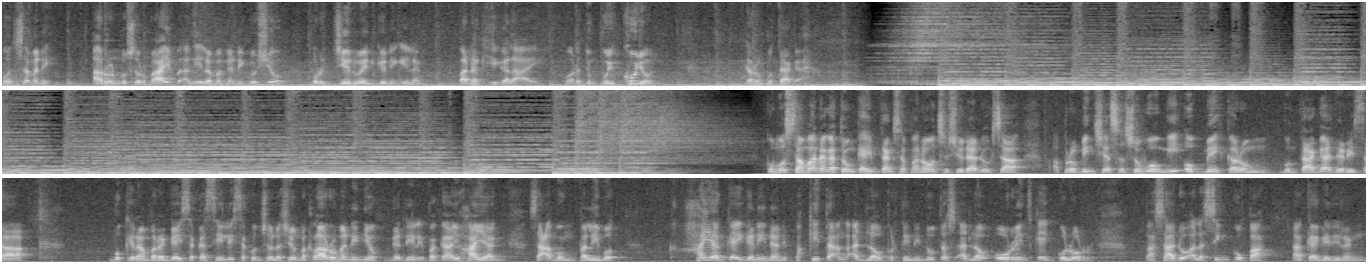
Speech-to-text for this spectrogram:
Unsa man eh aron mo survive ang ilang mga negosyo or genuine gyud ilang panaghigalaay. Mo ra puy kuyon karong butaga Kumusta man ang atong kahimtang sa panahon sa syudad ug sa uh, probinsya sa Subo ngiob mi karong buntaga diri sa Bukirang Barangay sa Kasili sa Konsolasyon. Maklaro man ninyo nga dili pa kayo hayag sa among palibot. Hayag kay ganina ni pakita ang adlaw perting nindutas adlaw orange kay kolor pasado alas 5 pa uh, kay ng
